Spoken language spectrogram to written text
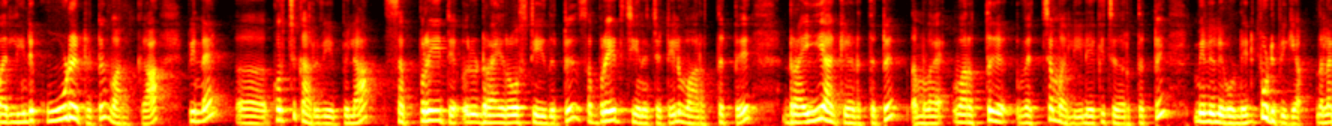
മല്ലീന്റെ കൂടെ ഇട്ടിട്ട് വറക്കുക. പിന്നെ കുറച്ച് കറിവേപ്പില സെപ്പറേറ്റ് ഒരു ഡ്രൈ റോസ്റ്റ് ചെയ്തിട്ട് സെപ്പറേറ്റ് ചീനച്ചട്ടിയിൽ വറുത്തിട്ട് ഡ്രൈ ആക്കി എടുത്തിട്ട് നമ്മളെ വറുത്ത് വെച്ച മല്ലിയിലേക്ക് ചേർത്തിട്ട് മില്ലിൽ കൊണ്ടുപോയിട്ട് പൊടിപ്പിക്കാം. നല്ല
